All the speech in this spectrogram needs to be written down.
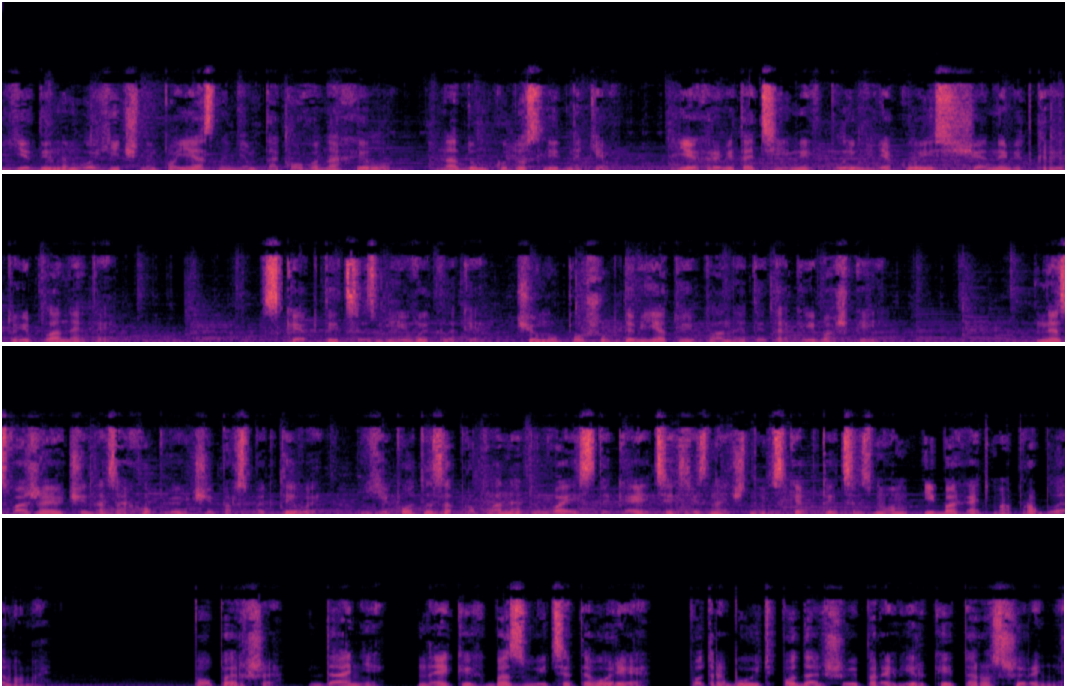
Єдиним логічним поясненням такого нахилу, на думку дослідників, є гравітаційний вплив якоїсь ще невідкритої планети. Скептицизм і виклики, чому пошук дев'ятої планети такий важкий. Незважаючи на захоплюючі перспективи, гіпотеза про планету Вай стикається зі значним скептицизмом і багатьма проблемами. По-перше, дані, на яких базується теорія, потребують подальшої перевірки та розширення.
